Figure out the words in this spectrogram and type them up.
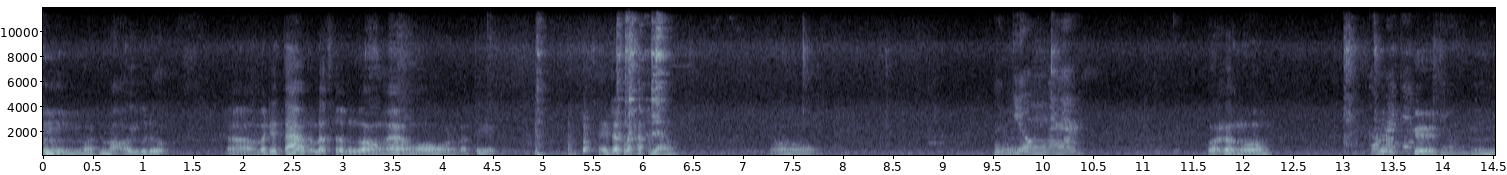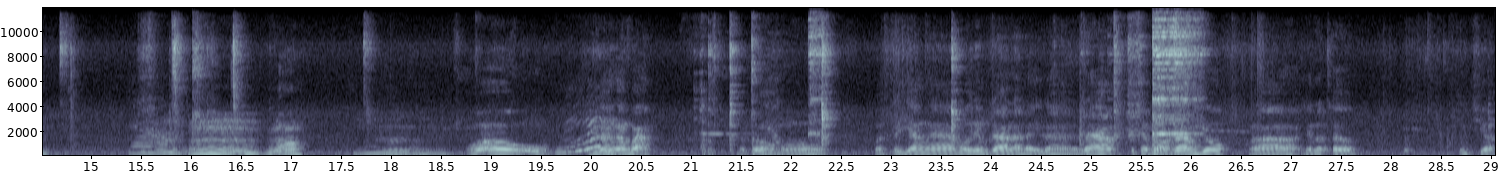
Mệt mỏi cũng được. À, mấy cái táo rất là thơm ngon ha. Ồ rất là tuyệt. Thấy rất là hấp dẫn. Ồ. Ừ. dùng rất là ngon. Ok. ừ. Ngon. Ừm, ngon. Ừ. Ừm, wow. Gì ăn không bạn Đó tốt ồ. Và thời gian à, mới đem ra là đây là rau. Tôi sẽ bỏ rau vô. À, cho nó thơm. Đúng chưa?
